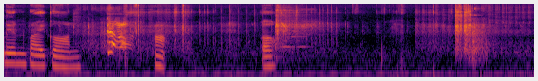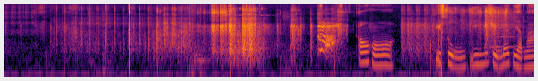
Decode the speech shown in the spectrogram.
เล่น ไปก่อน อะ เออโอ้โห ที่สูง ยิงที่สูงได้เปรียบนะ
